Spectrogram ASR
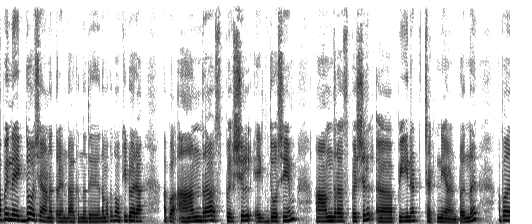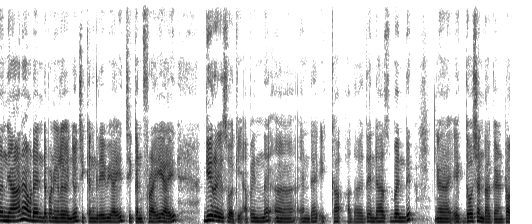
അപ്പോൾ ഇന്ന് എഗ് ദോശയാണ് അത്ര ഉണ്ടാക്കുന്നത് നമുക്ക് നോക്കിയിട്ട് വരാം. അപ്പോൾ ആന്ധ്ര സ്പെഷ്യൽ എഗ് ദോശയും ആന്ധ്ര സ്പെഷ്യൽ പീനട്ട് ചട്നിയാണ് കേട്ടോ ഇന്ന്. അപ്പോൾ ഞാൻ അവിടെ എന്റെ പണികൾ കഴിഞ്ഞു. ചിക്കൻ ഗ്രേവി ആയി ചിക്കൻ ഫ്രൈ ആയി. ഗീ ആക്കി. അപ്പോൾ ഇന്ന് എന്റെ ഇക്ക അതായത് എന്റെ ഹസ്ബൻഡ് എഗ് ദോശ ഉണ്ടാക്കാൻ കേട്ടോ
